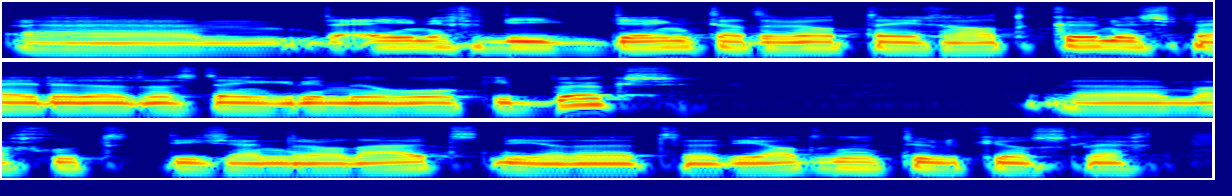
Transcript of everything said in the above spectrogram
Ehm, de enige die ik denk dat er wel tegen had kunnen spelen, dat was denk ik de Milwaukee Bucks. Eh, maar goed, die zijn er al uit. Die hadden het, eh, die hadden het natuurlijk heel slecht.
